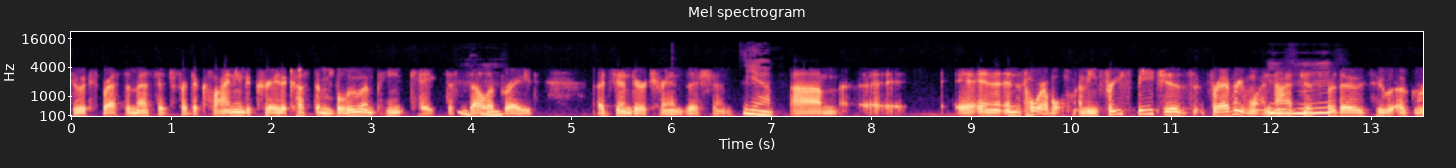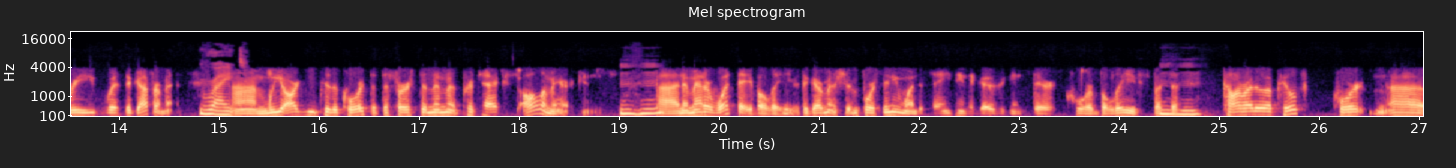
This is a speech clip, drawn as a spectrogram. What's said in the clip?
to express a message, for declining to create a custom blue and pink cake to mm-hmm. celebrate a gender transition. Yeah. Um, and, and, it's horrible. I mean, free speech is for everyone, mm-hmm. not just mm-hmm. for those who agree with the government. Right. Um, we argued to the court that the First Amendment protects all Americans, mm-hmm. uh, no matter what they believe. The government shouldn't force anyone to say anything that goes against their core beliefs. But mm-hmm. the Colorado Appeals court uh,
